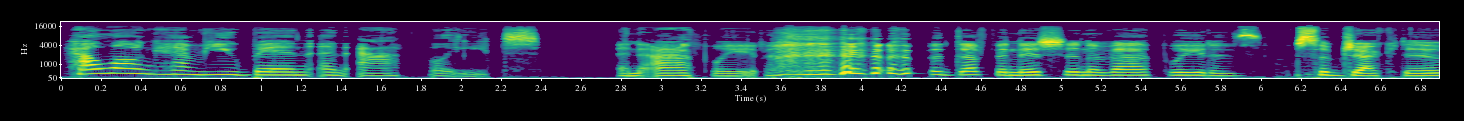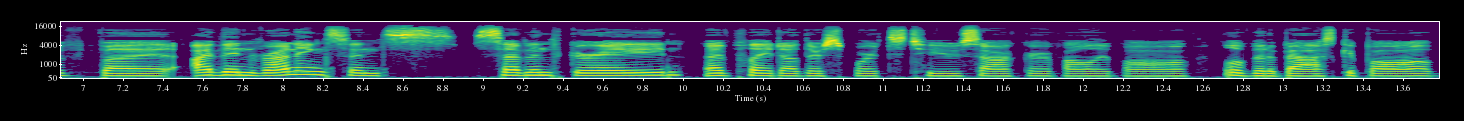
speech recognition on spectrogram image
How long have you been an athlete? an athlete. the definition of athlete is subjective, but I've been running since seventh grade. I've played other sports too soccer, volleyball, a little bit of basketball,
